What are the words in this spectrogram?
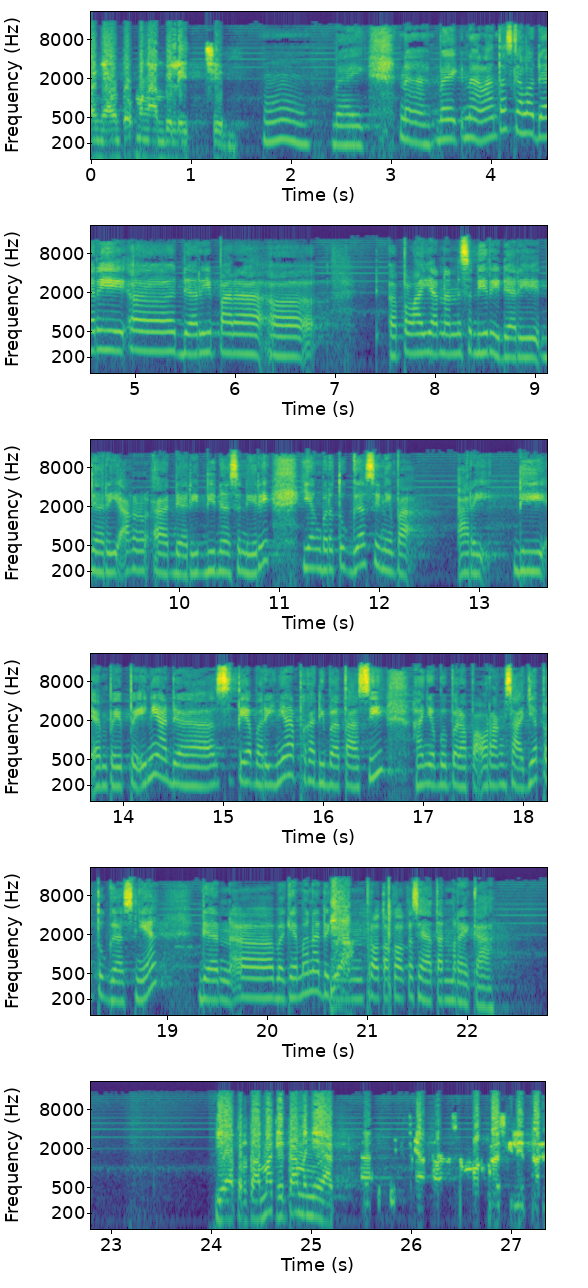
hanya untuk mengambil izin. Hmm, baik. Nah, baik. Nah, lantas kalau dari eh, dari para eh, pelayanan sendiri dari dari eh, dari dinas sendiri yang bertugas ini, Pak, Ari di MPP ini ada setiap harinya apakah dibatasi hanya beberapa orang saja petugasnya dan uh, bagaimana dengan ya. protokol kesehatan mereka? Ya pertama kita menyiapkan semua fasilitas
